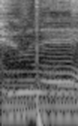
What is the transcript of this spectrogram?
you live.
